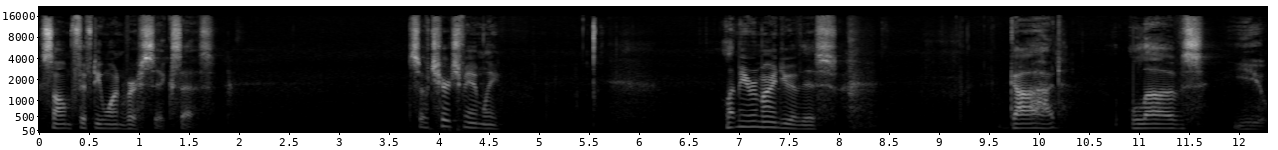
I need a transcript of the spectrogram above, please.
Psalm 51, verse 6 says. So, church family, let me remind you of this God loves you.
